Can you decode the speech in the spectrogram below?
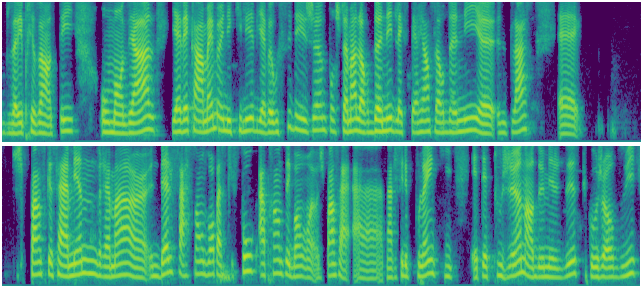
vous avez présentée au mondial, il y avait quand même un équilibre. Il y avait aussi des jeunes pour justement leur donner de l'expérience, leur donner euh, une place je pense que ça amène vraiment une belle façon de voir parce qu'il faut apprendre. Bon, euh, je pense à, Marie-Philippe Poulain qui était tout jeune en 2010, puis qu'aujourd'hui,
